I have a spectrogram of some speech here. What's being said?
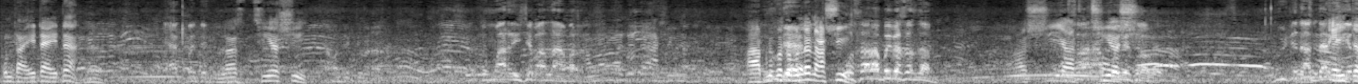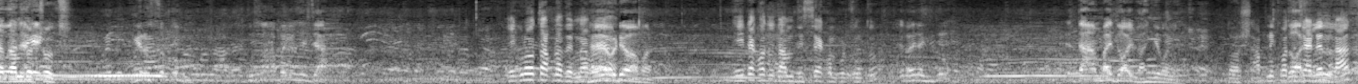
কোনটা এটা এটা? লাস্ট ছিয়াশি। তোমার হিসেব আল্লাহ আমার। আপনি কত বললেন? আশি। পঁচানব্বই বেতন দাম। আশি আর ছিয়াশি। এইটা দাম দর চলছে। এগুলো তো আপনাদের না ভাই হ্যাঁ ওইটাও আমার। এইটা কত দাম দিচ্ছে এখন পর্যন্ত? দাম ভাই দশ ভাঙ্গে বলে। দশ আপনি কত চাইলেন। লাস্ট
